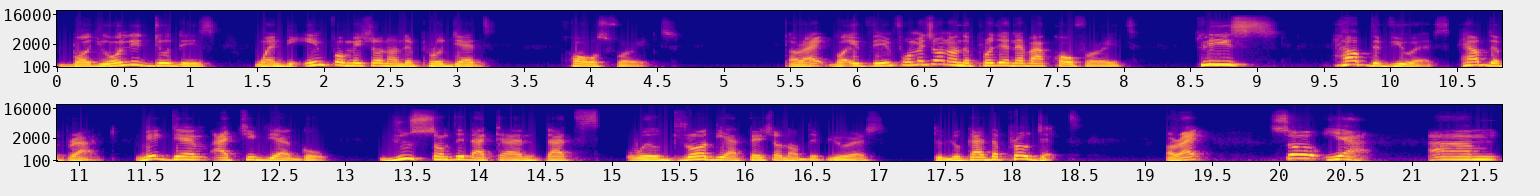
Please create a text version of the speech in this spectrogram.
But you only do this when the information on the project calls for it. All right? But if the information on the project never call for it please help the viewers, help the brand, make them achieve their goal. Use something that can that will draw the attention of the viewers to look at the project. All right. So yeah, um,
